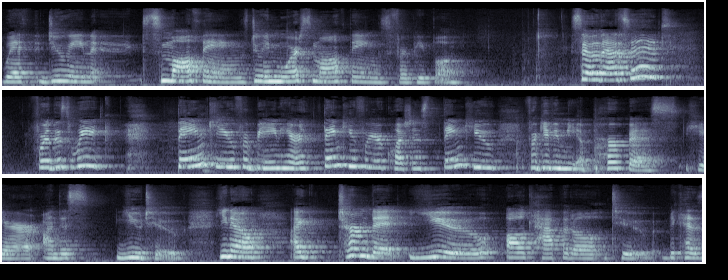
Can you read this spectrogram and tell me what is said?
with doing small things, doing more small things for people. So that's it for this week. Thank you for being here. Thank you for your questions. Thank you for giving me a purpose here on this YouTube. You know, I termed it you, all capital tube, because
